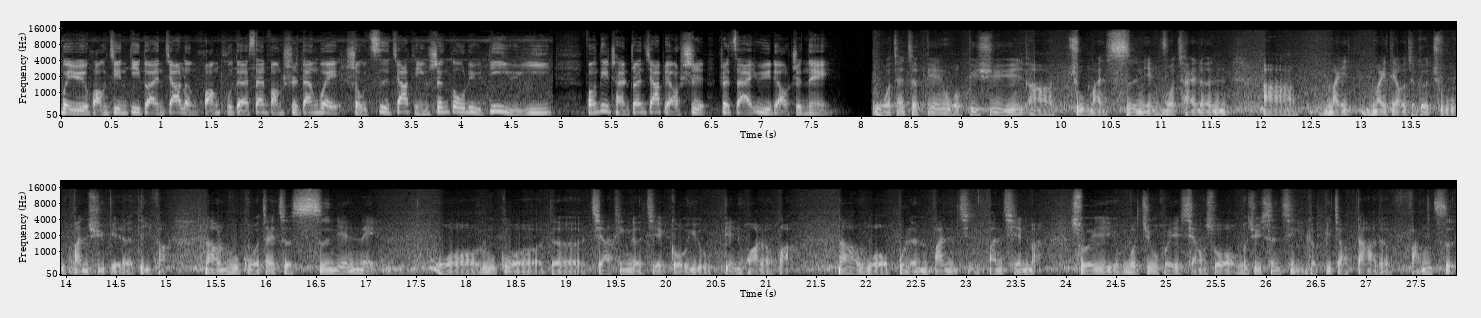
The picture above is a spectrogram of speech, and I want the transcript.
位于黄金地段加冷黄埔的三房式单位，首次家庭申购率低于一。房地产专家表示，这在预料之内。我在这边，我必须啊住满十年，我才能啊卖卖掉这个租，搬去别的地方。那如果在这十年内，我如果的家庭的结构有变化的话，那我不能搬搬迁嘛，所以我就会想说，我去申请一个比较大的房子。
